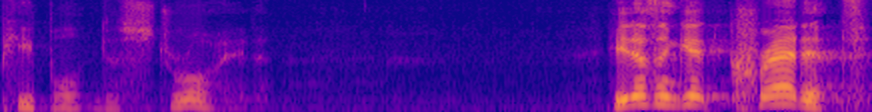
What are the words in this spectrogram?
people destroyed. He doesn't get credit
